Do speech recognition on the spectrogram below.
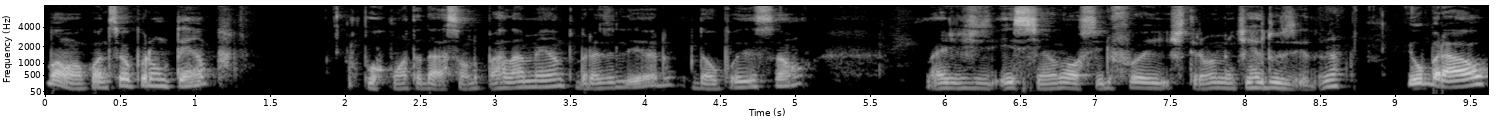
Bom, aconteceu por um tempo, por conta da ação do parlamento brasileiro, da oposição, mas esse ano o auxílio foi extremamente reduzido. Né? E o Brau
